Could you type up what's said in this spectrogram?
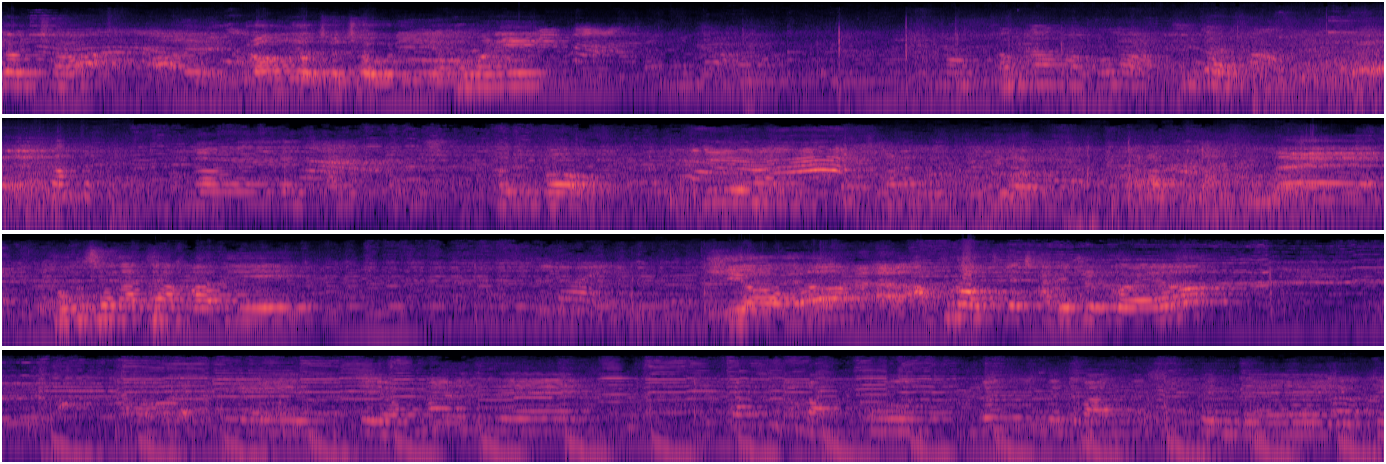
아, 예. 그럼요. 좋죠. 우리 할머니. 건강하고 부자로 건강하게 잘 커지고 훌륭한 사람이 되기를 바랍니다. 네. 동생한테 한마디. 귀여워요. 아, 앞으로 어떻게 잘해줄 거예요? 이렇게 진짜 연말인데 파티도 많고 불러주는 데도 많으실 텐데 이렇게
